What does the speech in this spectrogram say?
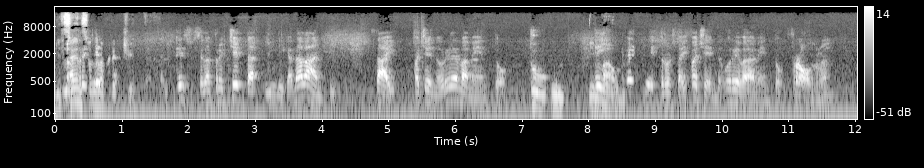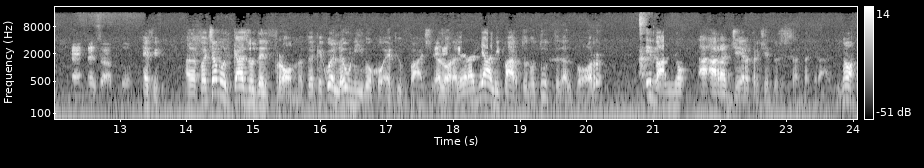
Il La senso della freccetta. senso, se la freccetta indica davanti, stai facendo un rilevamento tu Inbound. E dietro stai facendo un regolamento from. Eh, esatto. Allora, facciamo il caso del from, perché quello è univoco, è più facile. Allora, le radiali partono tutte dal VOR e vanno a, a raggiera a 360 gradi, no?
